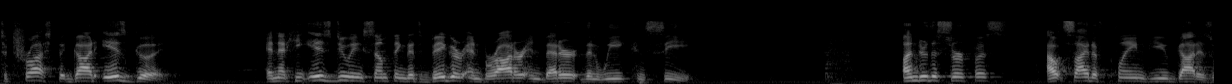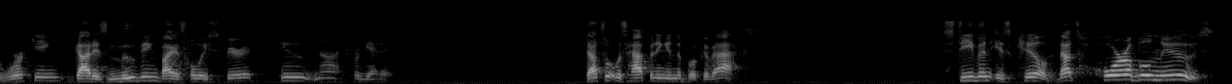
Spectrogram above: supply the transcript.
To trust that God is good and that He is doing something that's bigger and broader and better than we can see. Under the surface, outside of plain view, God is working, God is moving by His Holy Spirit. Do not forget it. That's what was happening in the book of Acts. Stephen is killed. That's horrible news.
